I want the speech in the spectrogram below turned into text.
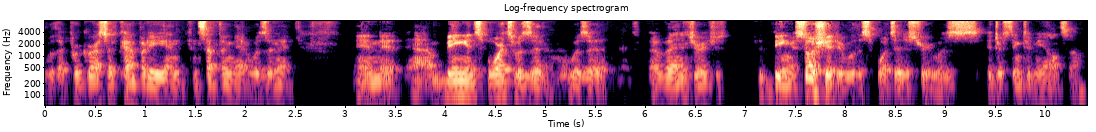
with a progressive company and, and something that was in it. And it, um, being in sports was a was a of an interest. Being associated with the sports industry was interesting to me also.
